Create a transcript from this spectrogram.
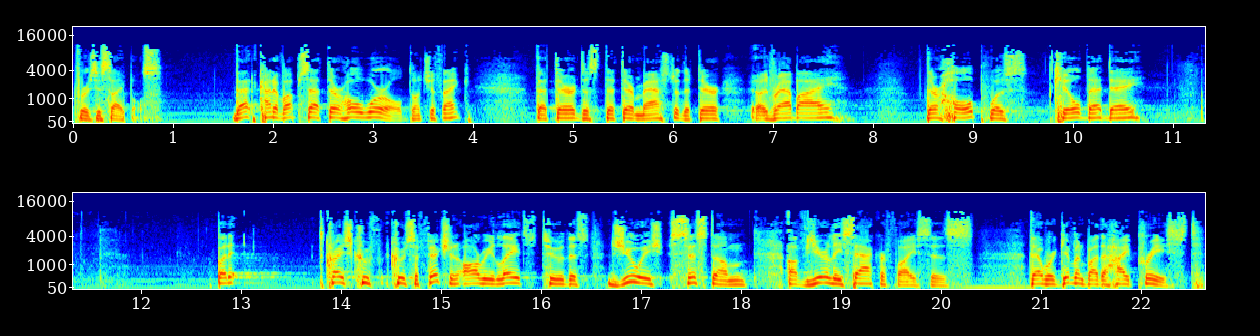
for his disciples. That kind of upset their whole world, don't you think? That their that their master, that their uh, rabbi, their hope was killed that day. But it, Christ's cru- crucifixion all relates to this Jewish system of yearly sacrifices that were given by the high priest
